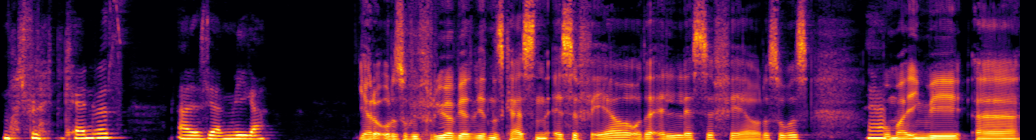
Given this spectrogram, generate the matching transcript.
macht vielleicht ein Canvas. Also ja, mega. Ja, oder, oder so wie früher, wie, wie hat das geheißen? SFR oder LSFR oder sowas, ja. wo man irgendwie äh,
